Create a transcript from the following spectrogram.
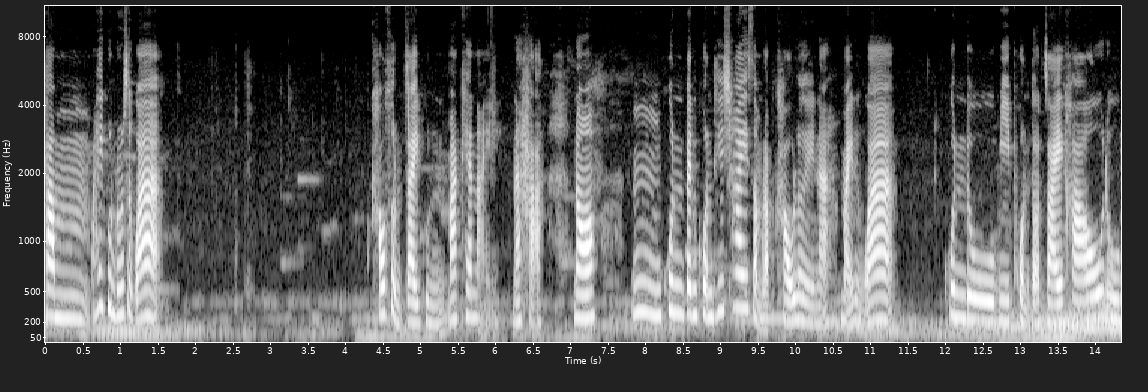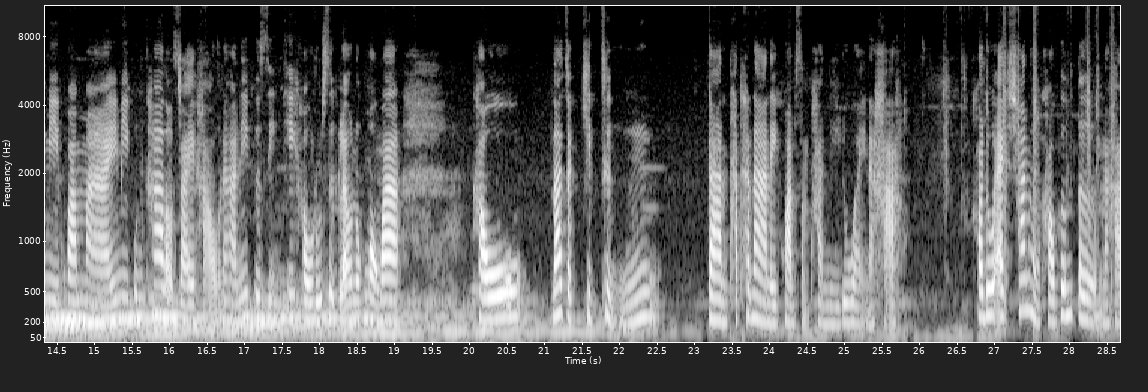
ทำให้คุณรู้สึกว่า เขาสนใจคุณมากแค่ไหนนะคะเนาะอืมคุณเป็นคนที่ใช่สำหรับเขาเลยนะ หมายถึงว่า คุณดูมีผลต่อใจเขาดูมีความหมาย มีคุณค่าต่อใจเขานะคะ นี่คือสิ่งที่เขารู้สึกแล้วนกมองว่าเขาน่าจะคิดถึงการพัฒนาในความสัมพันธ์นี้ด้วยนะคะขอดูแอคชั่นของเขาเพิ่มเติมนะคะ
